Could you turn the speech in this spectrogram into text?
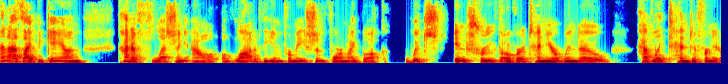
And as I began kind of fleshing out a lot of the information for my book, which in truth, over a 10 year window, had like 10 different,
